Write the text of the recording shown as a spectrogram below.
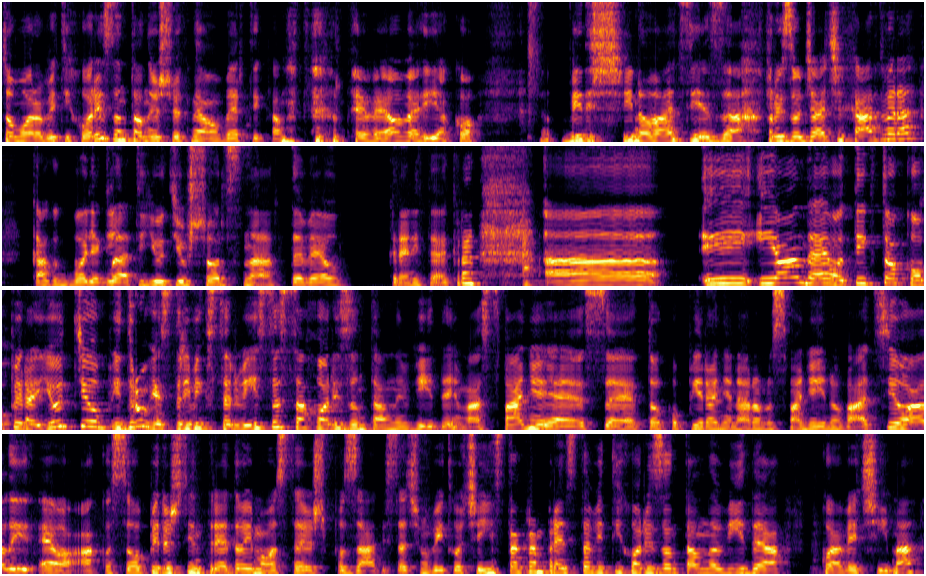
to mora biti horizontalno, još uvijek nemamo vertikalne TV-ove, iako vidiš inovacije za proizvođače hardvera, kako bolje gledati YouTube Shorts na TV-u, krenite ekran. A, i, I onda evo TikTok kopira YouTube i druge streaming servise sa horizontalnim videima. Smanjuje se to kopiranje, naravno smanjuje inovaciju, ali evo ako se opireš tim trendovima ostaješ pozadi. Sad ćemo vidjeti će Instagram predstaviti horizontalna videa koja već ima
